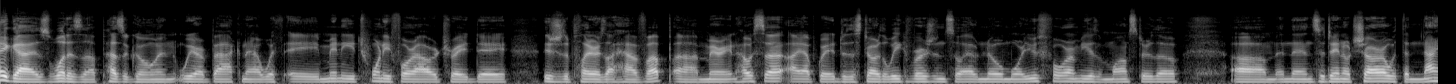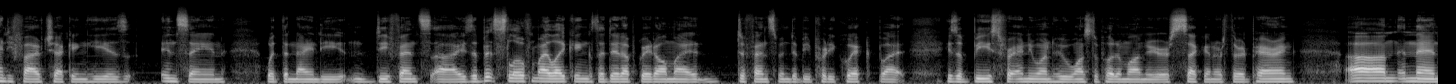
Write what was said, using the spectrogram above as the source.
Hey guys, what is up? How's it going? We are back now with a mini 24 hour trade day. These are the players I have up. Uh, Marian Hossa, I upgraded to the star of the week version, so I have no more use for him. He is a monster though. Um, and then Zdeno Chara with the 95 checking. He is insane with the 90 defense. Uh, he's a bit slow for my liking because I did upgrade all my defensemen to be pretty quick, but he's a beast for anyone who wants to put him on your second or third pairing. Um, and then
